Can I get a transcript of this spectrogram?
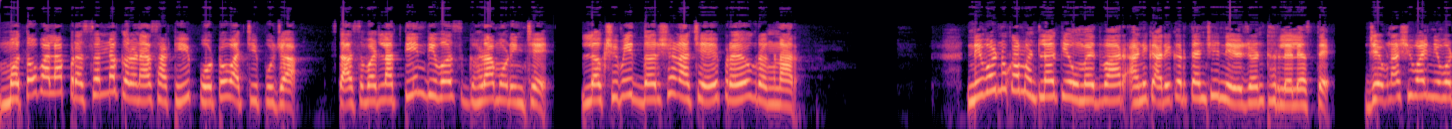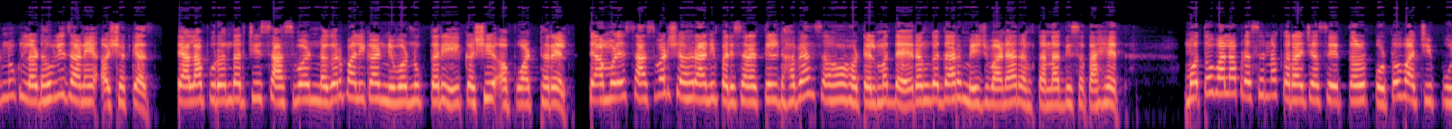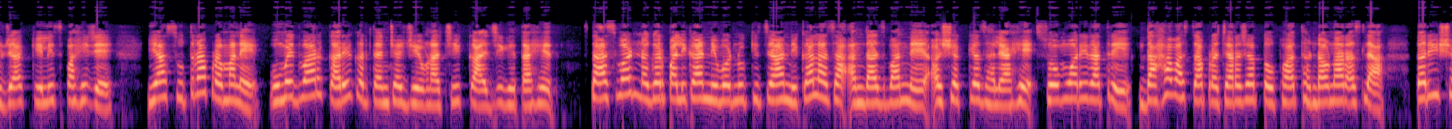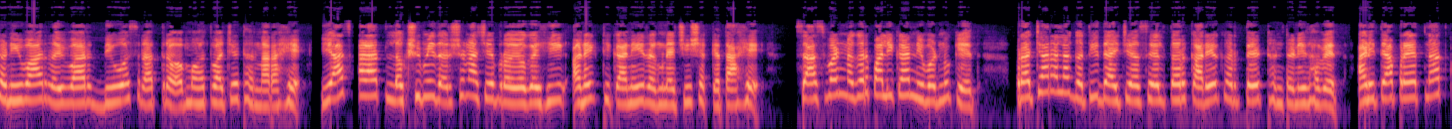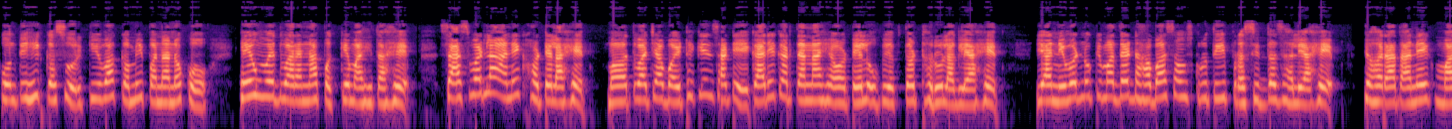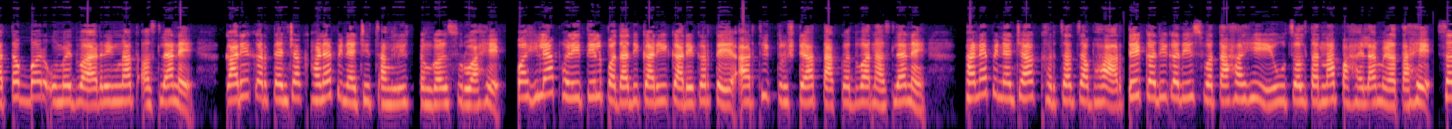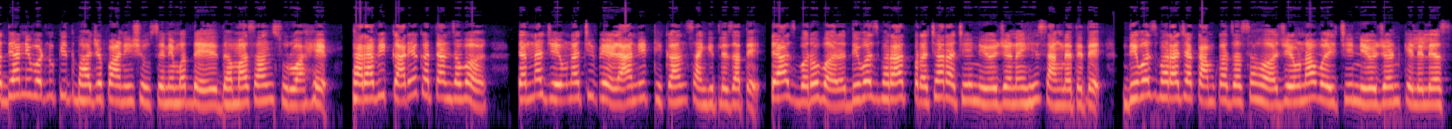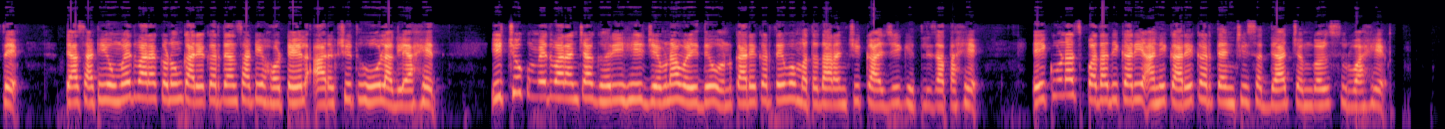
मतोबाला प्रसन्न करण्यासाठी पोटोवाची पूजा. सासवडला तीन दिवस घडामोडींचे. लक्ष्मी दर्शनाचे प्रयोग रंगणार. निवडणुका म्हटलं की उमेदवार आणि कार्यकर्त्यांचे नियोजन ठरलेले असते. जेवणाशिवाय निवडणूक लढवली जाणे अशक्यच. त्याला पुरंदरची सासवड नगरपालिका निवडणूक तरी कशी अपवाद ठरेल? त्यामुळे सासवड शहर आणि परिसरातील ढाब्यांसह हॉटेलमध्ये रंगदार मेजवाण्या रंगताना दिसत आहेत. मतोबाला प्रसन्न करायचे असेल तर पोटोबाची पूजा केलीच पाहिजे. या सूत्राप्रमाणे उमेदवार कार्यकर्त्यांच्या जेवणाची काळजी घेत आहेत. सासवड नगरपालिका निवडणुकीच्या निकालाचा अंदाज बांधणे अशक्य झाले आहे. सोमवारी रात्री दहा वाजता प्रचाराच्या तोफा थंडावणार असल्या तरी शनिवार रविवार दिवस रात्र महत्त्वाचे ठरणार आहे. याच काळात लक्ष्मी दर्शनाचे प्रयोगही अनेक ठिकाणी रंगण्याची शक्यता आहे. सासवड नगरपालिका निवडणुकीत प्रचाराला गती द्यायची असेल तर कार्यकर्ते ठणठणीत हवेत. आणि त्या प्रयत्नात कोणतीही कसूर किंवा कमीपणा नको हे उमेदवारांना पक्के माहीत आहे. सासवडला अनेक हॉटेल आहेत. महत्त्वाच्या बैठकींसाठी कार्यकर्त्यांना हे हॉटेल उपयुक्त ठरू लागले आहेत. या निवडणुकीमध्ये ढाबा संस्कृती प्रसिद्ध झाली आहे. शहरात अनेक मातब्बर उमेदवार रिंगणात असल्याने कार्यकर्त्यांच्या खाण्यापिण्याची चांगली चंगळ सुरू आहे. पहिल्या फळीतील पदाधिकारी कार्यकर्ते आर्थिकदृष्ट्या ताकदवान असल्याने खाण्यापिण्याच्या खर्चाचा भार ते कधी कधी स्वतःही उचलताना पाहायला मिळत आहे. सध्या निवडणुकीत भाजप आणि शिवसेनेमध्ये धमासान सुरू आहे. ठराविक कार्यकर्त्यांजवळ त्यांना जेवणाची वेळ आणि ठिकाण सांगितले जाते. त्याचबरोबर दिवसभरात प्रचाराचे नियोजनही सांगण्यात येते. दिवसभराच्या कामकाजासह जेवणावळीचे नियोजन केलेले असते. त्यासाठी उमेदवाराकडून कार्यकर्त्यांसाठी हॉटेल आरक्षित होऊ लागले आहेत. इच्छुक उमेदवारांच्या घरीही जेवणावळी देऊन कार्यकर्ते व मतदारांची काळजी घेतली जात आहे. एकूणच पदाधिकारी आणि कार्यकर्त्यांची सध्या चंगळ सुरू आहे.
